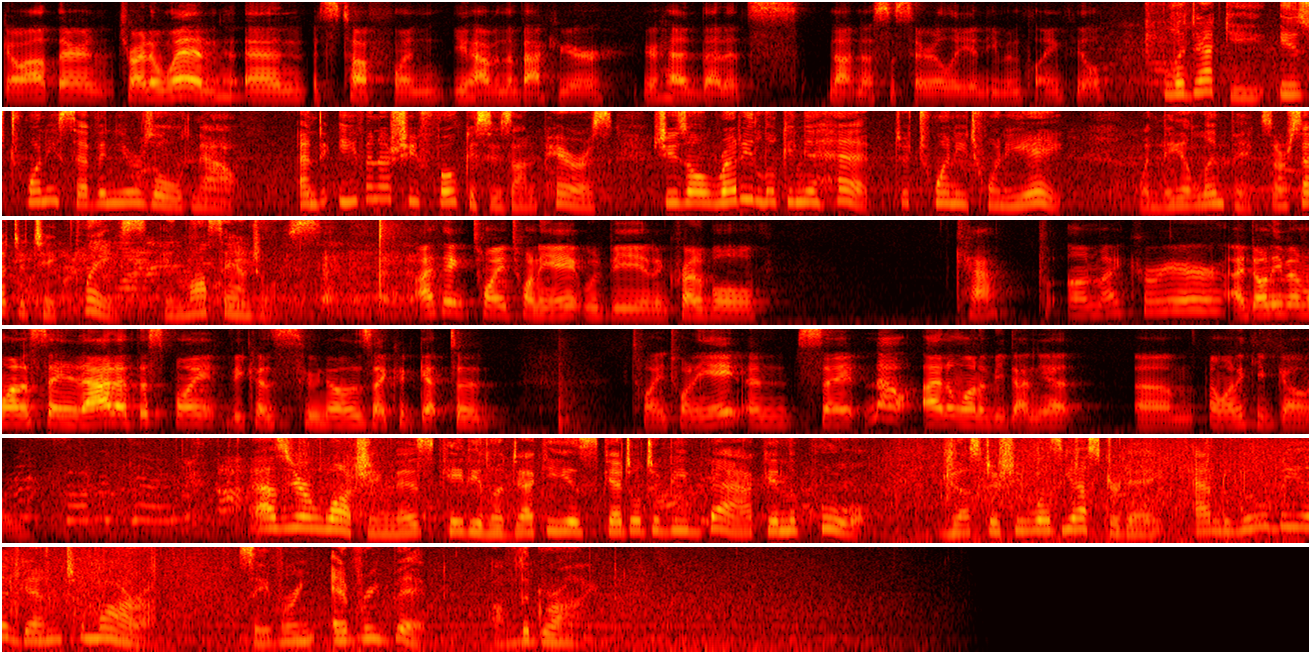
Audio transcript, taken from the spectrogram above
go out there and try to win. And it's tough when you have in the back of your, your head that it's not necessarily an even playing field. Ledecky is 27 years old now, and even as she focuses on Paris, she's already looking ahead to 2028, when the Olympics are set to take place in Los Angeles. I think 2028 would be an incredible cap on my career. I don't even want to say that at this point because who knows, I could get to 2028 and say, no, I don't want to be done yet. Um, I want to keep going. As you're watching this, Katie Ledecky is scheduled to be back in the pool, just as she was yesterday and will be again tomorrow, savoring every bit of the grind.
